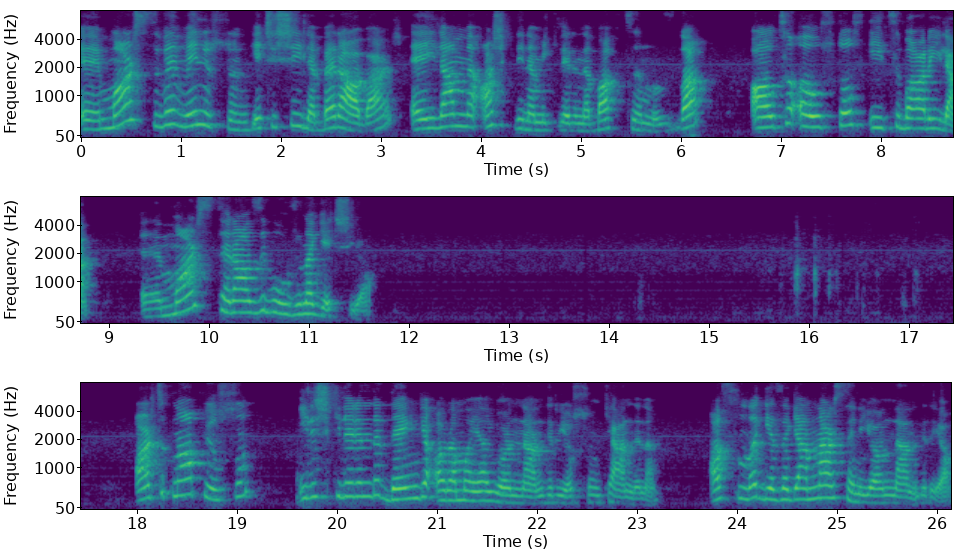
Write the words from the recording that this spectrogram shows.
e, Mars ve Venüs'ün geçişiyle beraber eylem ve aşk dinamiklerine baktığımızda 6 Ağustos itibarıyla e, Mars terazi burcuna geçiyor. Artık ne yapıyorsun? İlişkilerinde denge aramaya yönlendiriyorsun kendini. Aslında gezegenler seni yönlendiriyor.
